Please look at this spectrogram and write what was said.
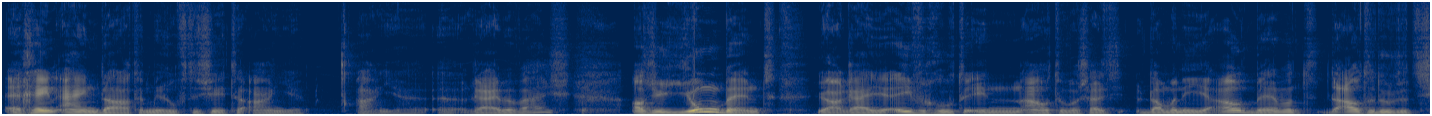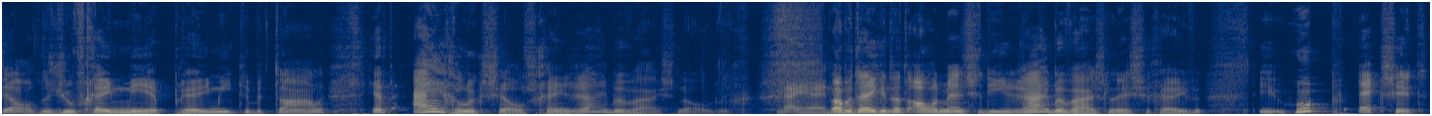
en geen einddatum meer hoeft te zitten aan je, aan je eh, rijbewijs. Als je jong bent, ja, rij je even goed in een auto dan wanneer je oud bent, want de auto doet het zelf. Dus je hoeft geen meer premie te betalen. Je hebt eigenlijk zelfs geen rijbewijs nodig. Nou ja, Dat betekent dat alle mensen die rijbewijslessen geven, die hoep, exit.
